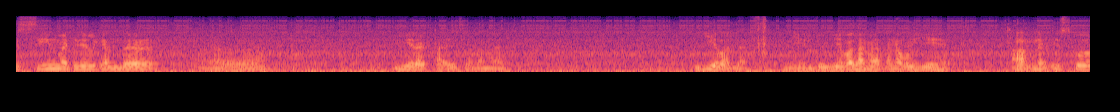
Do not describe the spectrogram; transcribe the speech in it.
इस सीन मटेरियल के अंदर अ, ये रहा टाइल्स वाला मैप ये वाला. है ये. जो ये वाला मैप है ना वो ये है. आपने इसको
